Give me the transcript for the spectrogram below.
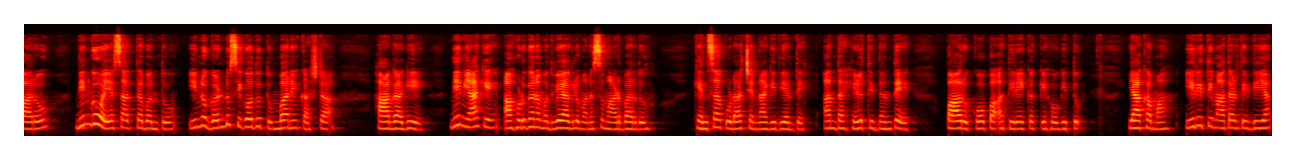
ಪಾರು, ನಿನಗೂ ವಯಸ್ಸಾಗ್ತಾ ಬಂತು, ಇನ್ನು ಗಂಡು ಸಿಗೋದು ತುಂಬಾ ಕಷ್ಟ. ಹಾಗಾಗಿ, ನೀನು ಯಾಕೆ ಆ ಹುಡುಗನ ಮದುವೆ ಆಗಲು ಮನಸ್ಸು ಮಾಡಬಾರ್ದು? ಕೆಲಸ ಕೂಡ ಚೆನ್ನಾಗಿದೆಯಂತೆ, ಅಂತ ಹೇಳ್ತಿದ್ದಂತೆ ಪಾರು ಕೋಪ ಅತಿರೇಕಕ್ಕೆ ಹೋಗಿತ್ತು. ಯಾಕಮ್ಮ, ಈ ರೀತಿ ಮಾತಾಡ್ತಿದ್ದೀಯಾ?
